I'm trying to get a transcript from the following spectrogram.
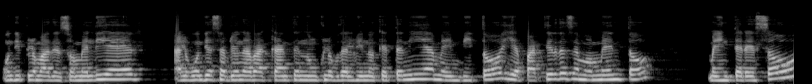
un diploma de sommelier. Algún día se abrió una vacante en un club del vino que tenía, me invitó y a partir de ese momento me interesó,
